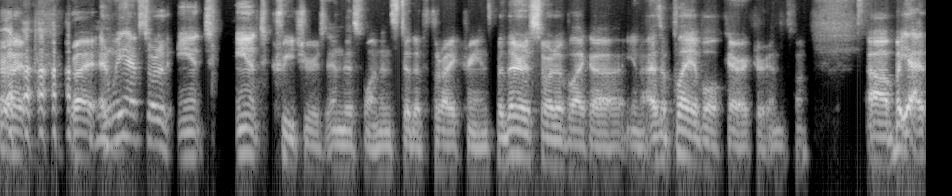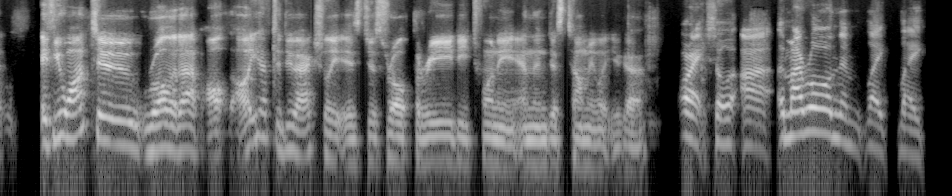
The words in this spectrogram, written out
right, right. And we have sort of ant ant creatures in this one instead of thri-kreens, but there is sort of like a you know as a playable character in this one. Uh, but yeah, if you want to roll it up, all, all you have to do actually is just roll three d20 and then just tell me what you got. All right. So, uh, am I rolling them like like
